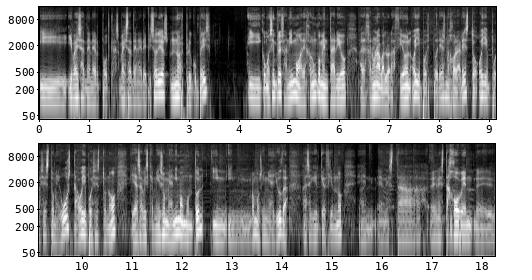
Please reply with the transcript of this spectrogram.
y, vais a tener podcast, vais a tener episodios, no os preocupéis. Y como siempre os animo a dejar un comentario, a dejar una valoración, oye, pues podrías mejorar esto, oye, pues esto me gusta, oye, pues esto no, que ya sabéis que a mí eso me anima un montón y, vamos, y me ayuda a seguir creciendo en, esta, en esta joven, eh,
